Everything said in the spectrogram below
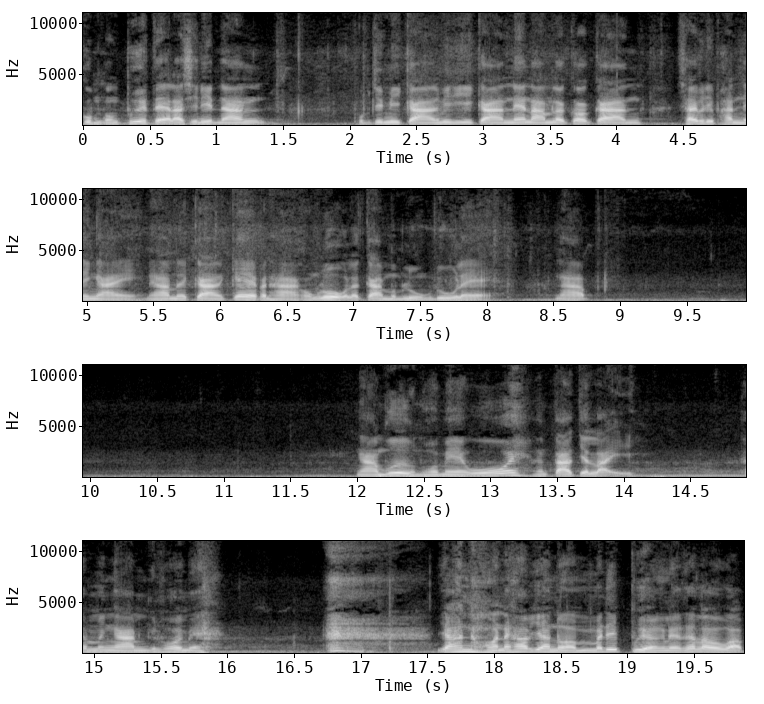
กลุ่มของพืชแต่ละชนิดนั้น ผมจะมีการวิธีการแนะนำแล้วก็การใช้ผลิตภัณฑ์ยังไงนะครับ ในการแก้ปัญหาของโรคและการบำรุงดูแลนะครับงามเวอร์คุณพ่อแม่โอ้ยน้ำตาจะไหลทำไมงามคุณพ่อแม่ ยาหนอนนะครับ ยาหนอนไม่ได้เปลืองเลย ถ้าเราแบบ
